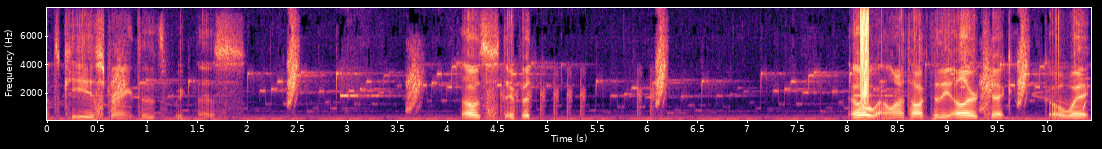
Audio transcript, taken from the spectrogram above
Its key is strength, its weakness. That was stupid. Oh, I want to talk to the other chick. Go away.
